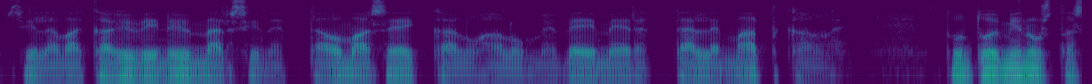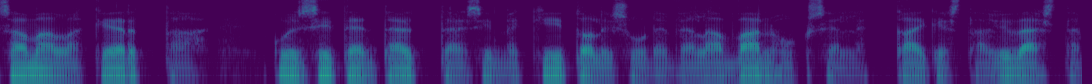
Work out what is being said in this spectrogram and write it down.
Sillä vaikka hyvin ymmärsin, että oma seikkailuhalumme vei meidät tälle matkalle, tuntui minusta samalla kertaa, kuin siten täyttäisimme kiitollisuuden velan vanhukselle kaikesta hyvästä,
